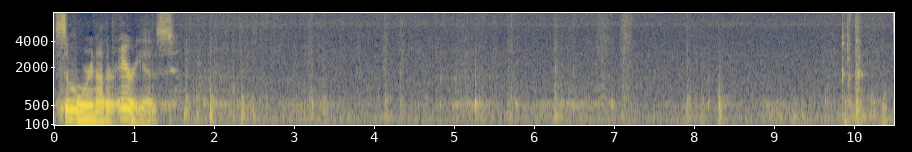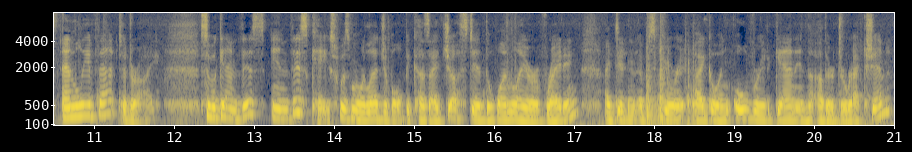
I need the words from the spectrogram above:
Some more in other areas. And leave that to dry. So again, this in this case was more legible because I just did the one layer of writing. I didn't obscure it by going over it again in the other direction,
